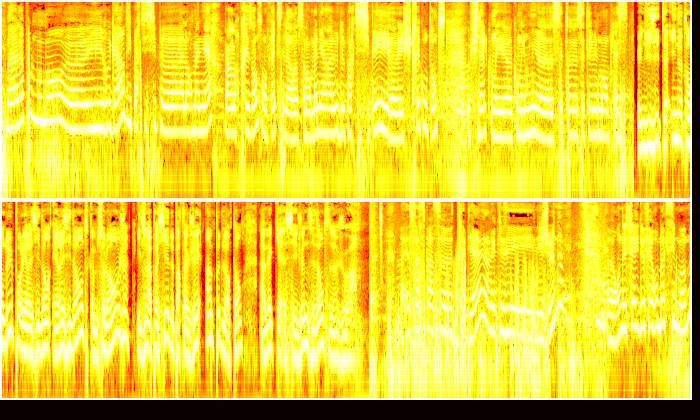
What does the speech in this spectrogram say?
bah là pour le moment euh, ils regardent, ils participent euh, à leur manière, par leur présence en fait, c'est leur, leur manière à eux de participer et, euh, et je suis très contente au final qu'on ait, qu'on ait mis cette, cet événement en place. Une visite inattendue pour les résidents et résidentes comme Solange, ils ont apprécié de partager un peu de leur temps avec ces jeunes aidantes d'un jour. Bah, ça se passe très bien avec les, les jeunes. Euh, on essaye de faire au maximum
